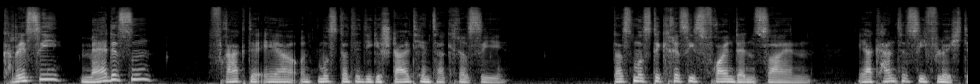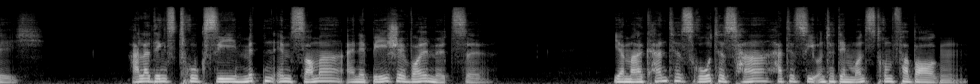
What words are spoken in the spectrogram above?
Chrissy? Madison? fragte er und musterte die Gestalt hinter Chrissy. Das musste Chrissys Freundin sein. Er kannte sie flüchtig. Allerdings trug sie mitten im Sommer eine beige Wollmütze. Ihr markantes rotes Haar hatte sie unter dem Monstrum verborgen.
